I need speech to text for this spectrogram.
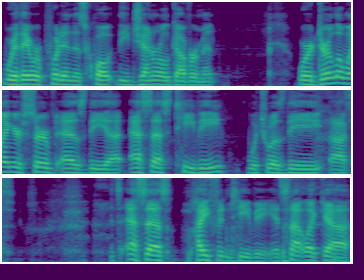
where they were put in as, quote, the general government, where Dirlewanger served as the uh, SSTV, which was the. Uh, it's SS hyphen TV. It's not like a,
